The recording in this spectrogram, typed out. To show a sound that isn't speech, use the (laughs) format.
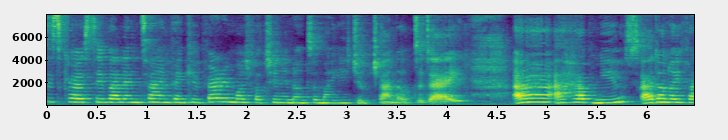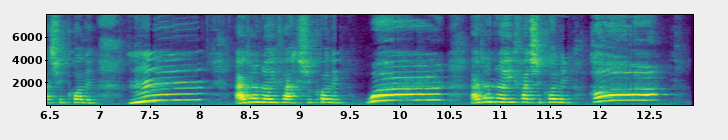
hi this is Kirsty Valentine thank you very much for tuning on to my YouTube channel today. Uh, I have news. I don't know if I should call it hmm? I don't know if I should call it what I don't know if I should call it oh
